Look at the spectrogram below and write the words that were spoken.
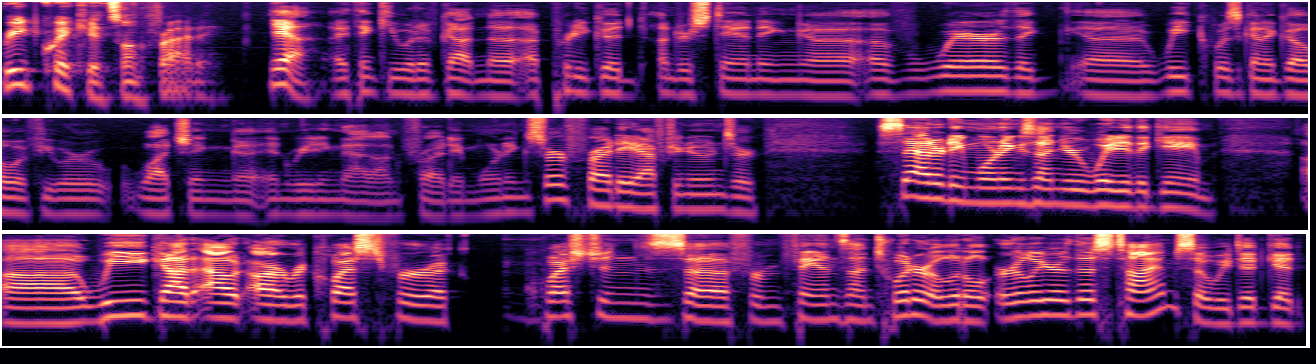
read quick hits on Friday. Yeah, I think you would have gotten a, a pretty good understanding uh, of where the uh, week was going to go if you were watching uh, and reading that on Friday mornings or Friday afternoons or Saturday mornings on your way to the game. Uh, we got out our request for a questions uh, from fans on Twitter a little earlier this time, so we did get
